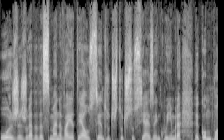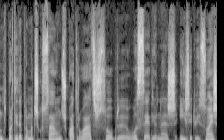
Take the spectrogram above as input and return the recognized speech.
Hoje, a jogada da semana vai até ao Centro de Estudos Sociais em Coimbra, como ponto de partida para uma discussão dos quatro ases sobre o assédio nas instituições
